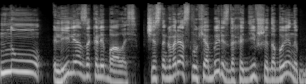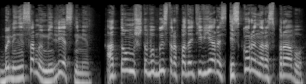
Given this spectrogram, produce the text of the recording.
Ну... Лилия заколебалась. Честно говоря, слухи об Эрис, доходившие до Буэны, были не самыми лестными. О том, что вы быстро впадаете в ярость и скоро на расправу,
